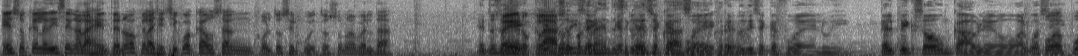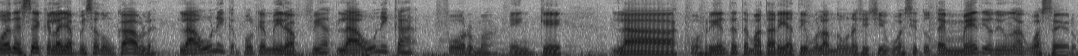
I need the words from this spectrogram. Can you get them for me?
Eso que le dicen a la gente, no, que las chichiguas causan cortocircuito, eso no es verdad. Entonces, Pero, ¿qué- claro. ¿qué tú que dices- la gente qué se tú quede en dices su que casa, fue? yo ¿Qué creo. tú dices que fue, Luis? Que él pixó un cable o algo así. Pu- puede ser que le haya pisado un cable. La única, porque mira, fija, la única forma en que la corriente te mataría a ti volando una chichigua es si tú estás en medio de un aguacero,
